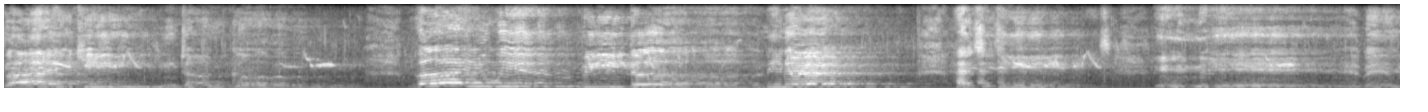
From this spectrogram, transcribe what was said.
Thy kingdom come, thy will be done in earth as it is in heaven.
